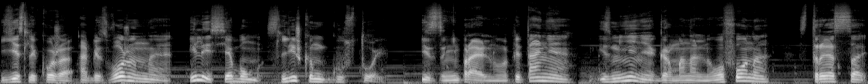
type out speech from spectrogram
если кожа обезвоженная или себум слишком густой из-за неправильного питания, изменения гормонального фона стресса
